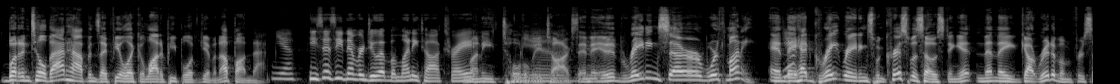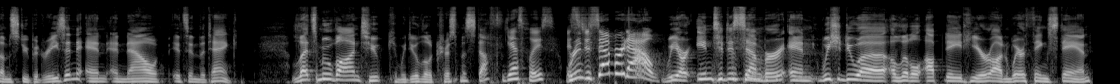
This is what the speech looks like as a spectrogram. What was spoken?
But until that happens, I feel like a lot of people have given up on that. Yeah. He says he'd never do it, but money talks, right? Money totally Yeah. talks. And uh, ratings are worth money. And they had great ratings when Chris was hosting it, and then they got rid of him for some stupid reason, and, and now it's in the tank. Let's move on to can we do a little Christmas stuff? Yes, please. We're It's in- December now. We are into December, and we should do a, a little update here on where things stand.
